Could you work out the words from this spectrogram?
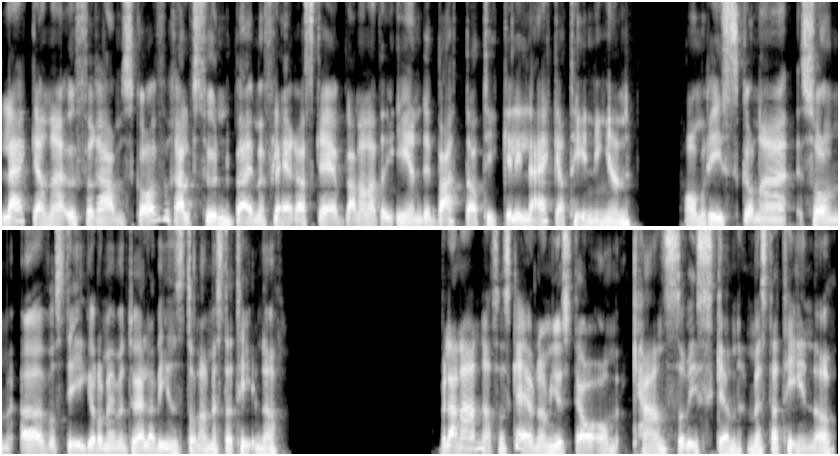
Läkarna Uffe Ramskov, Ralf Sundberg med flera skrev bland annat i en debattartikel i Läkartidningen om riskerna som överstiger de eventuella vinsterna med statiner. Bland annat så skrev de just då om cancerrisken med statiner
